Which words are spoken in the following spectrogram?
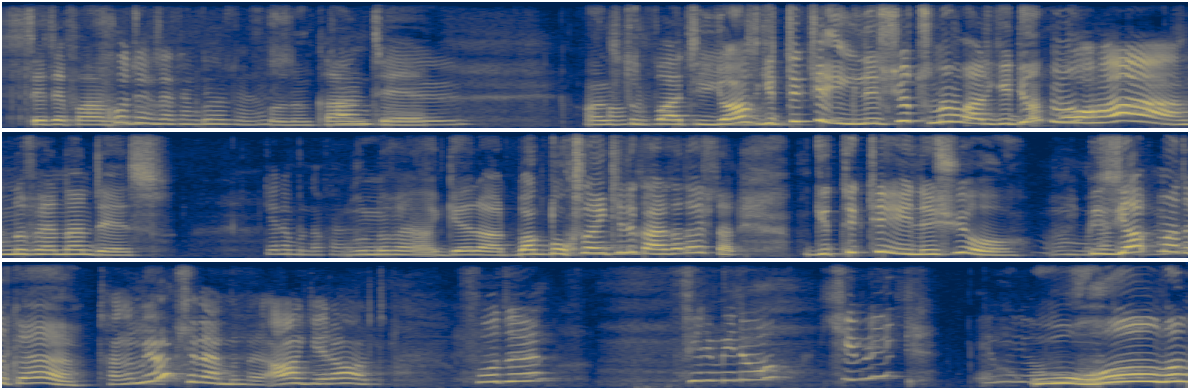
Sete falan. Foden zaten gördünüz. Foden, Kante. Ansu Fati. Yaz gittikçe iyileşiyor. Tuna var gidiyor mu? Oha! Bruno Fernandes. Gene buna falan. Bruno Fernandes. Gerard. Bak 92'lik arkadaşlar. Gittikçe iyileşiyor. bu Biz yapmadık ha. Tanımıyorum ki ben bunları. Aa Gerard. Foden. Firmino. Kimi? Oha lan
